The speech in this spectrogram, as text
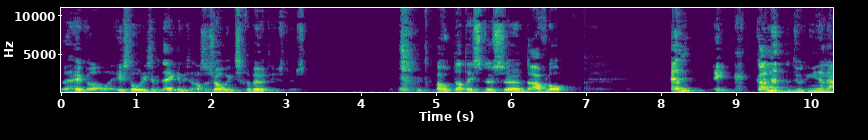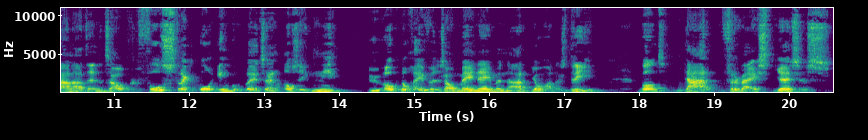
heeft wel historische betekenis als er zoiets gebeurd is. Dus. Maar goed, dat is dus de afloop. En ik kan het natuurlijk niet nalaten. En het zou ook volstrekt incompleet zijn als ik niet u ook nog even zou meenemen naar Johannes 3. Want daar verwijst Jezus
